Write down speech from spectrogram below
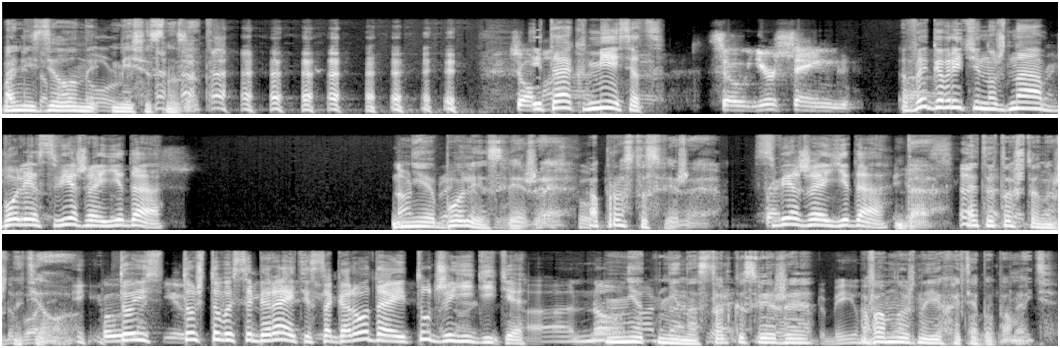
Они сделаны месяц назад. Итак, месяц. Вы говорите, нужна более свежая еда. Не более свежая, а просто свежая. Свежая еда. Да, это то, что нужно телу. То есть то, что вы собираете с огорода и тут же едите. Нет, не настолько свежая. Вам нужно ее хотя бы помыть.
